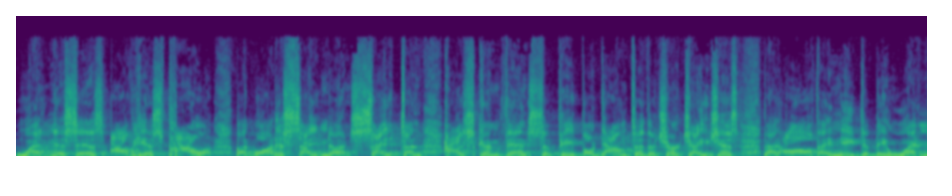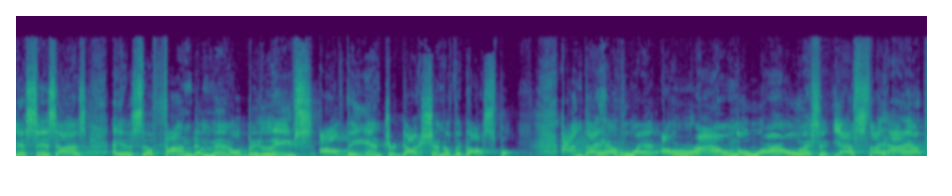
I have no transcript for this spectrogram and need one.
Witnesses of his power. But what has Satan done? Satan has convinced the people down to the church ages that all they need to be witnesses as is the fundamental beliefs of the introduction of the gospel. And they have went around the world with it. Yes, they have.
